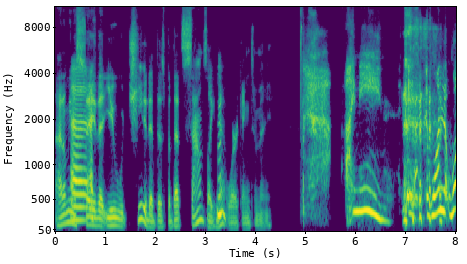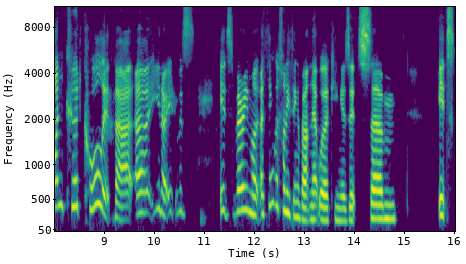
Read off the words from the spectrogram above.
I don't mean to uh, say that you cheated at this, but that sounds like hmm? networking to me. I mean, it, one one could call it that. Uh, you know, it was. It's very much. I think the funny thing about networking is it's. Um, it's.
